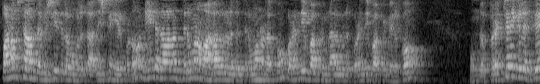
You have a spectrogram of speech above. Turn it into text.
பணம் சார்ந்த விஷயத்துல உங்களுக்கு அதிர்ஷ்டம் ஏற்படும். நீண்ட காலம் திருமணம் ஆகாதவர்களுக்கு திருமணம் நடக்கும். குழந்தை பாக்கம் இல்லாதவர்களுக்கு குழந்தை பாக்கம் இருக்கும். உங்க பிரச்சனைகளுக்கு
